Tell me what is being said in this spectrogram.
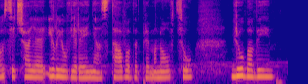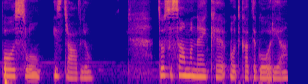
osjećaje ili uvjerenja, stavove prema novcu, ljubavi, poslu i zdravlju. To su samo neke od kategorija.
